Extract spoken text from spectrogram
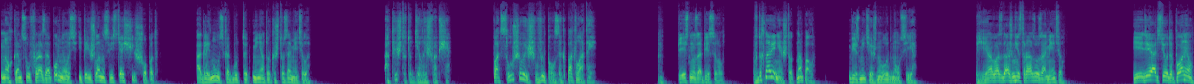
но к концу фразы опомнилась и перешла на свистящий шепот. Оглянулась, как будто меня только что заметила. «А ты что тут делаешь вообще? Подслушиваешь выползок потлатый?» Песню записывал. Вдохновение что-то напало. Безмятежно улыбнулся я. Я вас даже не сразу заметил. «Иди отсюда, понял?»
